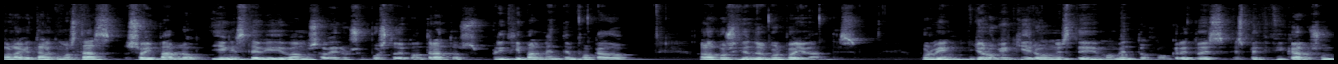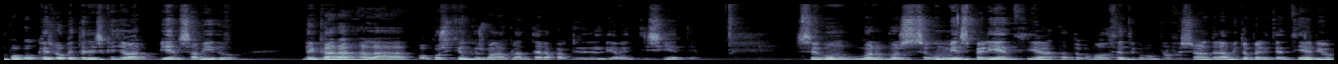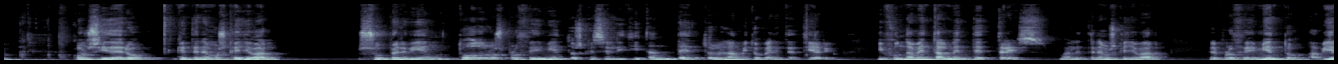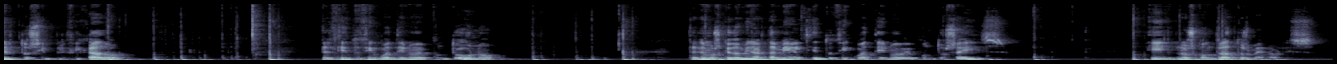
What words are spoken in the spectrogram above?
Hola, ¿qué tal? ¿Cómo estás? Soy Pablo y en este vídeo vamos a ver un supuesto de contratos principalmente enfocado a la oposición del cuerpo de ayudantes. Pues bien, yo lo que quiero en este momento concreto es especificaros un poco qué es lo que tenéis que llevar bien sabido de cara a la oposición que os van a plantear a partir del día 27. Según, bueno, pues según mi experiencia, tanto como docente como profesional del ámbito penitenciario, considero que tenemos que llevar súper bien todos los procedimientos que se licitan dentro del ámbito penitenciario y fundamentalmente tres. ¿vale? Tenemos que llevar el procedimiento abierto simplificado del 159.1. Tenemos que dominar también el 159.6 y los contratos menores.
